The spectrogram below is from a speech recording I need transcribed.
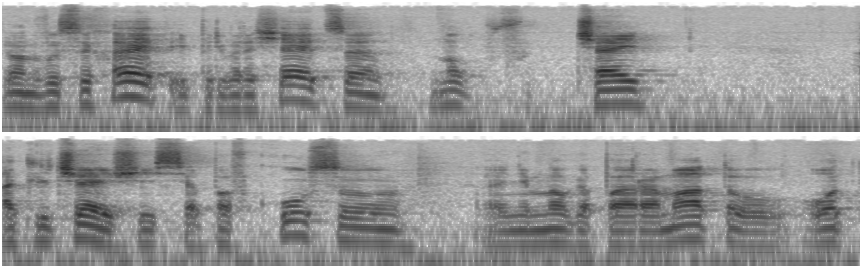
И он высыхает и превращается ну, в чай, отличающийся по вкусу, э, немного по аромату от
